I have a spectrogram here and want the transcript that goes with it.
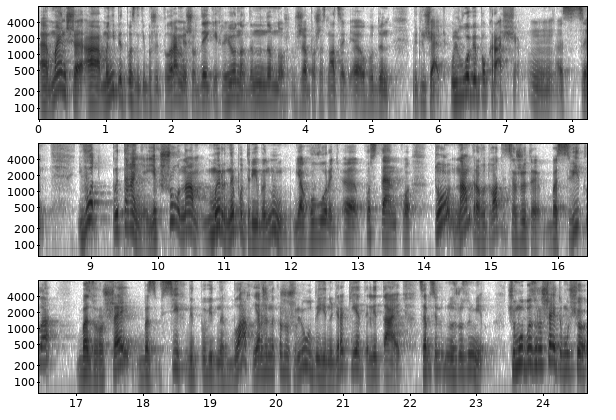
менше. А мені підписники пишуть в телеграмі, що в деяких регіонах давним-давно вже по 16 е, годин відключають. У Львові покраще з цим. І от питання: якщо нам мир не потрібен, ну як говорить е, Костенко, то нам треба готуватися жити без світла. Без грошей, без всіх відповідних благ. Я вже не кажу, що люди гинуть, ракети літають. Це абсолютно зрозуміло. Чому без грошей? Тому що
